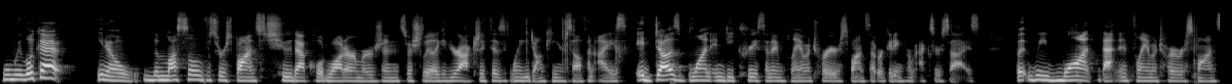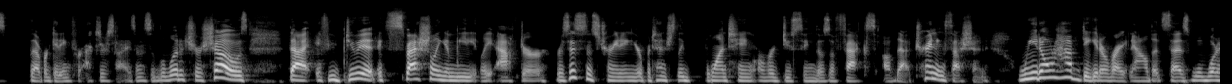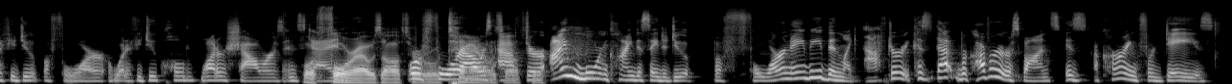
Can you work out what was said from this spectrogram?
when we look at you know the muscle's response to that cold water immersion especially like if you're actually physically dunking yourself in ice it does blunt and decrease that inflammatory response that we're getting from exercise but we want that inflammatory response that we're getting for exercise. And so the literature shows that if you do it, especially immediately after resistance training, you're potentially blunting or reducing those effects of that training session. We don't have data right now that says, well, what if you do it before? Or what if you do cold water showers instead? Or four hours after? or four 10 hours, after. after? I'm more inclined to say to do it before maybe than like after, because that recovery response is occurring for days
